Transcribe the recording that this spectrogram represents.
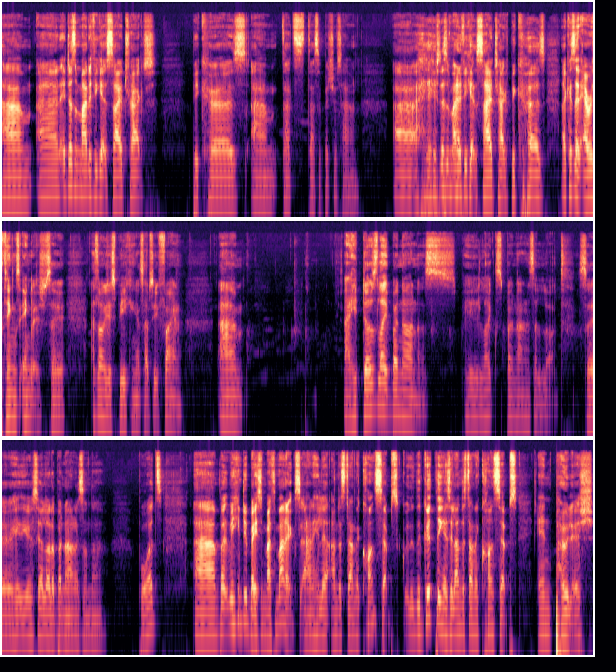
Um, and it doesn't matter if you get sidetracked because um, that's that's a picture of Simon. Uh, it doesn't matter if you get sidetracked because, like I said, everything's English. So as long as you're speaking, it's absolutely fine. Um, uh, he does like bananas. He likes bananas a lot. So he, you'll see a lot of bananas on the boards. Um, but we can do basic mathematics and he'll understand the concepts. The good thing is he'll understand the concepts in Polish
